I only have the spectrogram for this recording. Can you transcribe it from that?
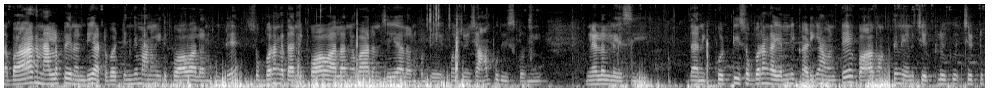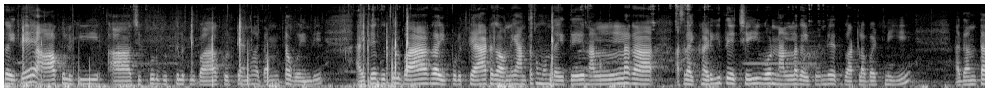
నా బాగా నల్లపోయినండి అట్ట పట్టింది. మనం ఇది పోవాలనుకుంటే శుభ్రంగా దాన్ని పోవాలా నివారణ చేయాలనుకుంటే కొంచెం షాంపూ తీసుకొని నీళ్ళల్లో వేసి దానికి కొట్టి శుభ్రంగా అవన్నీ కడిగామంటే బాగుంటుంది నేను చెట్లకు చెట్టుకైతే ఆకులకి ఆ చిక్కుడు గుత్తులకి బాగా కొట్టాను. అదంతా పోయింది. అయితే గుత్తులు బాగా ఇప్పుడు తేటగా ఉన్నాయి. అంతకుముందు అయితే నల్లగా అసలు అవి కడిగితే చెయ్యి కూడా నల్లగా అయిపోయింది. అది అట్లా పట్టినవి అదంతా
